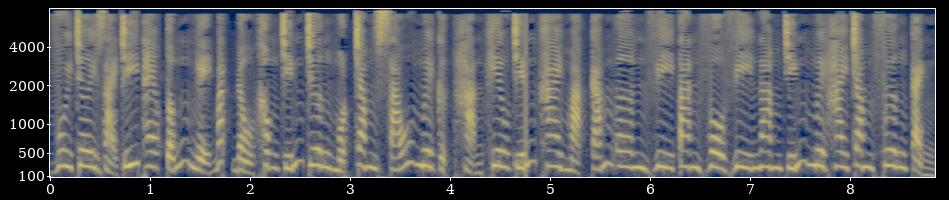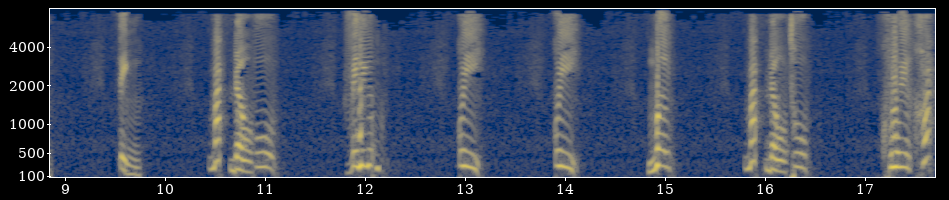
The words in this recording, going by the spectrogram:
Vui chơi giải trí theo tống nghệ bắt đầu không chín chương 160 cực hạn khiêu chiến khai mạc cảm ơn vi tan vô vi nam 9200 phương cảnh. Tỉnh. Bắt đầu u. Vinh. Quy. Quy. Mơ. Bắt đầu thu. Khuya khoắt.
